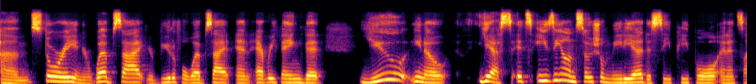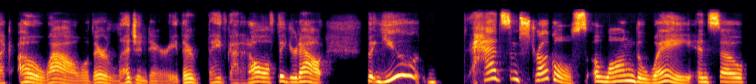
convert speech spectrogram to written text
um, story and your website your beautiful website and everything that you you know yes, it's easy on social media to see people and it's like, oh wow, well they're legendary. They're they've got it all figured out. But you had some struggles along the way. And so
